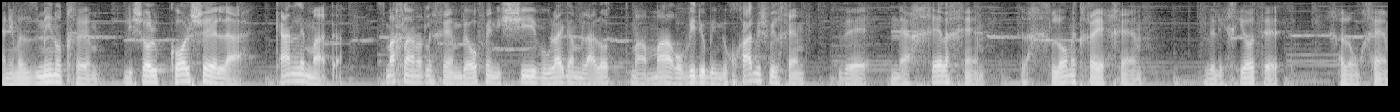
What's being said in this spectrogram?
אני מזמין אתכם לשאול כל שאלה כאן למטה. אשמח לענות לכם באופן אישי ואולי גם להעלות מאמר או וידאו במיוחד בשבילכם, ונאחל לכם לחלום את חייכם ולחיות את חלומכם.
